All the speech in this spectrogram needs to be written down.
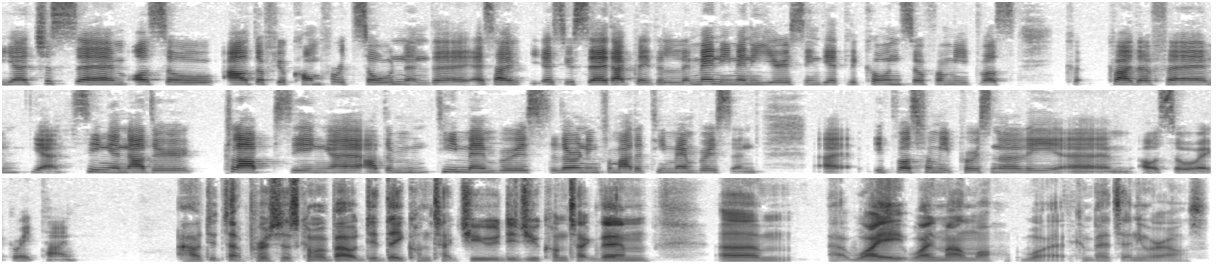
yeah, just um, also out of your comfort zone. And uh, as I, as you said, I played many, many years in the Dietlikon, so for me it was quite of um, yeah, seeing another club, seeing uh, other team members, learning from other team members, and uh, it was for me personally um, also a great time. How did that process come about? Did they contact you? Did you contact them? Um, uh, why why Malmö what, compared to anywhere else?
